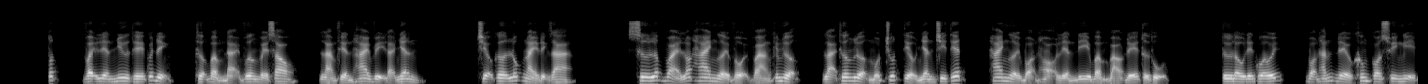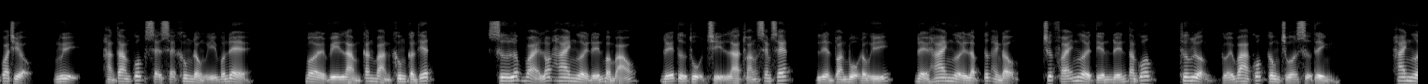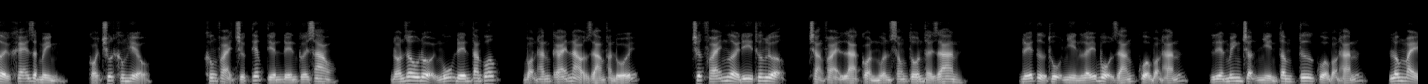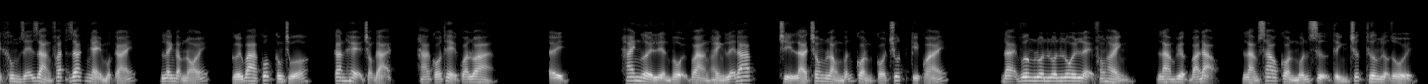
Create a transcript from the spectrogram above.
tốt, vậy liền như thế quyết định, thượng bẩm đại vương về sau, làm phiền hai vị đại nhân. Triệu cơ lúc này định ra. Sư lớp vải lót hai người vội vàng kiếm lượng, lại thương lượng một chút tiểu nhân chi tiết, hai người bọn họ liền đi bẩm báo đế tử thụ. Từ đầu đến cuối, bọn hắn đều không có suy nghĩ qua triệu, ngụy, hàn tam quốc sẽ sẽ không đồng ý vấn đề. Bởi vì làm căn bản không cần thiết. Sư lớp vải lót hai người đến bẩm báo, đế tử thụ chỉ là thoáng xem xét, liền toàn bộ đồng ý, để hai người lập tức hành động, trước phái người tiến đến tam quốc, thương lượng cưới ba quốc công chúa sự tình hai người khẽ giật mình, có chút không hiểu. Không phải trực tiếp tiến đến cưới sao? Đón dâu đội ngũ đến tam quốc, bọn hắn cái nào dám phản đối? Trước phái người đi thương lượng, chẳng phải là còn muốn sóng tốn thời gian? Đế tử thụ nhìn lấy bộ dáng của bọn hắn, liền minh trận nhìn tâm tư của bọn hắn, lông mày không dễ dàng phát giác nhảy một cái lanh đạm nói, cưới ba quốc công chúa, căn hệ trọng đại, há có thể qua loa? Ấy hai người liền vội vàng hành lễ đáp, chỉ là trong lòng vẫn còn có chút kỳ quái. Đại vương luôn luôn lôi lệ phong hành, làm việc bá đạo, làm sao còn muốn sự tình trước thương lượng rồi?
